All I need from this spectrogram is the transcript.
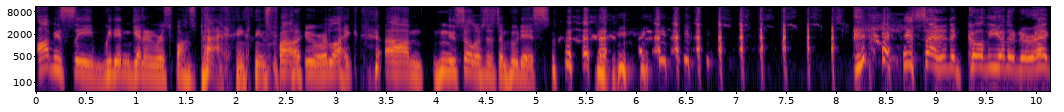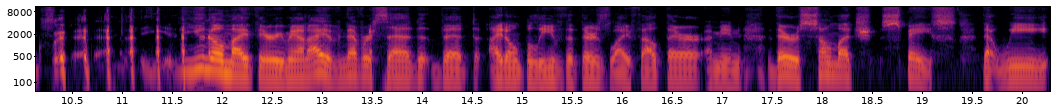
obviously, we didn't get any response back. Aliens probably we were like, um, "New solar system, who dis?" I decided to go the other direction. you know my theory, man. I have never said that I don't believe that there's life out there. I mean, there is so much space that we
